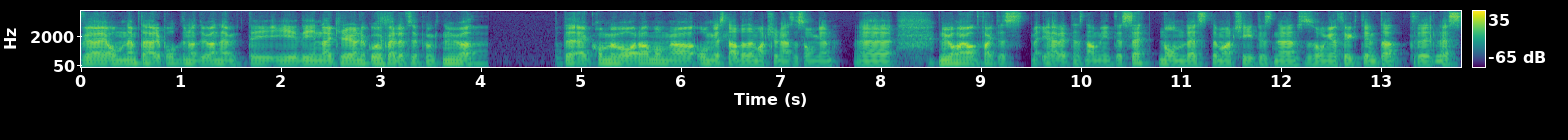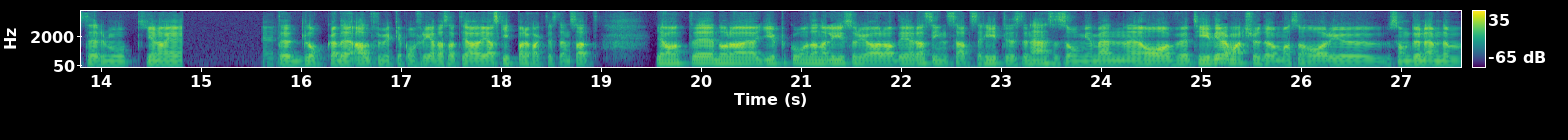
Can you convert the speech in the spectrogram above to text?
vi har omnämnt det här i podden och du har nämnt det i dina krönikor på LFC.nu att det kommer vara många ångestladdade matcher den här säsongen. Uh, nu har jag faktiskt i ärlighetens namn inte sett någon Leicester-match hittills den här säsongen. Jag tyckte inte att Leicester mot United lockade allt för mycket på en fredag så att jag, jag skippade faktiskt den. Så att jag har inte några djupgående analyser att göra av deras insatser hittills den här säsongen. Men eh, av tidigare matcher att döma så har det ju, som du nämnde,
